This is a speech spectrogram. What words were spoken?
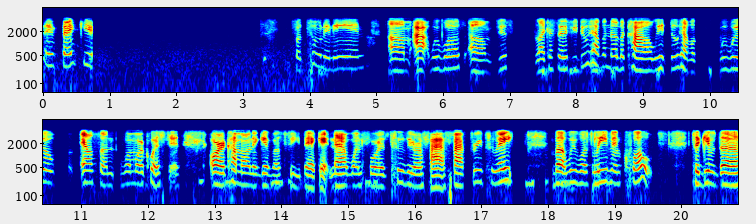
and thank you for tuning in. Um, I we was um just like I said, if you do have another call, we do have a we will answer one more question, or come on and give us feedback at nine one four two zero five five three two eight. But we was leaving quotes to give the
